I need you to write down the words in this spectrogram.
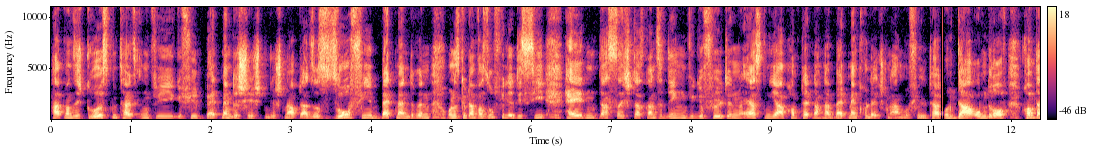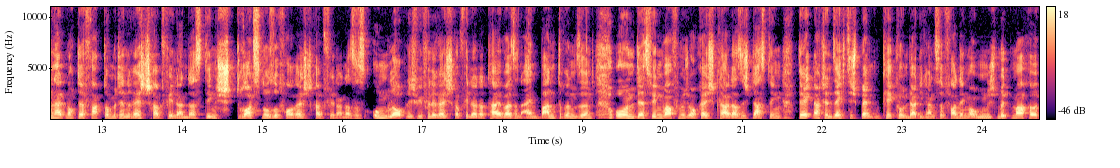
hat man sich größtenteils irgendwie gefühlt Batman-Geschichten geschnappt, also ist so viel Batman drin und es gibt einfach so viele DC-Helden, dass sich das ganze Ding irgendwie gefühlt im ersten Jahr komplett nach einer Batman-Collection angefühlt hat. Und da oben drauf kommt dann dann halt noch der Faktor mit den Rechtschreibfehlern. Das Ding strotzt nur so vor Rechtschreibfehlern. Das ist unglaublich, wie viele Rechtschreibfehler da teilweise in einem Band drin sind. Und deswegen war für mich auch recht klar, dass ich das Ding direkt nach den 60 Bänden kicke und da die ganze Verlängerung nicht mitmache,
